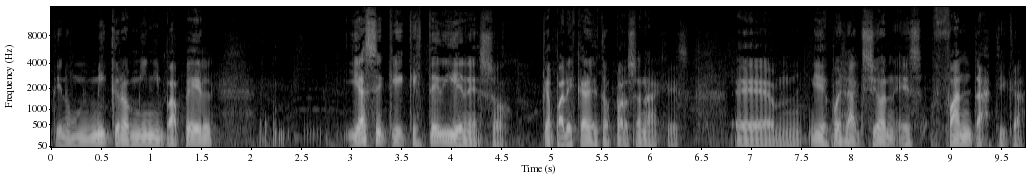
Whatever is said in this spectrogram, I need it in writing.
tiene un micro mini papel y hace que, esté bien eso, que aparezcan estos personajes. Eh, y después la acción es fantástica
